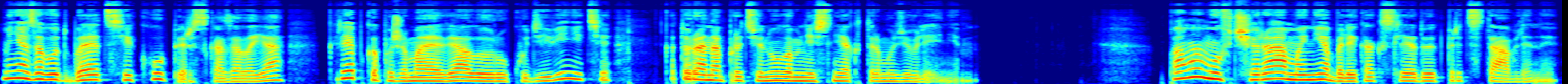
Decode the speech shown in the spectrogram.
«Меня зовут Бетси Купер», — сказала я, крепко пожимая вялую руку Дивинити, которую она протянула мне с некоторым удивлением. «По-моему, вчера мы не были как следует представлены.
